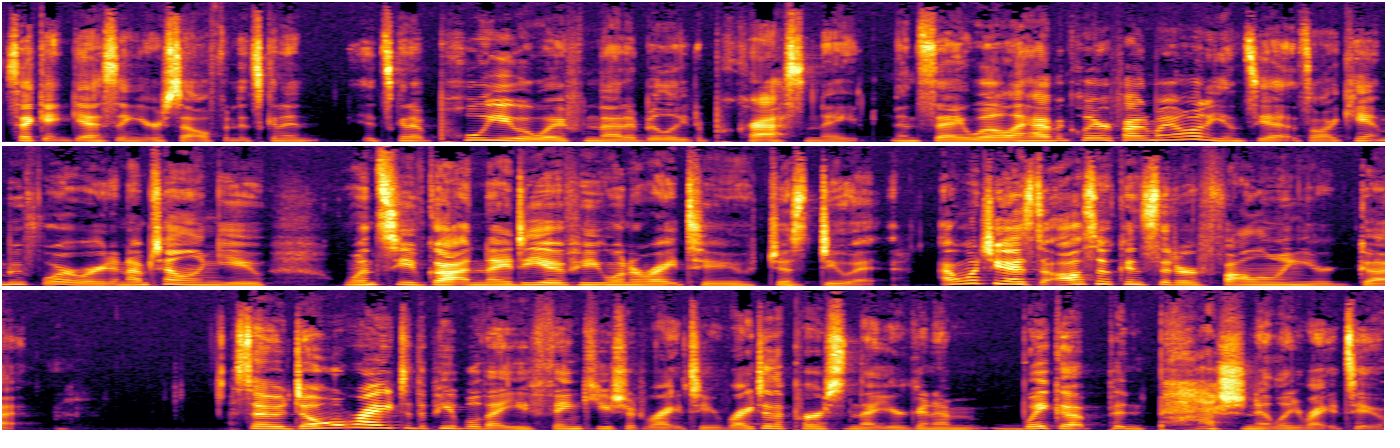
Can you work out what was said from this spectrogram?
second guessing yourself and it's going to, it's going to pull you away from that ability to procrastinate and say, well, I haven't clarified my audience yet, so I can't move forward. And I'm telling you, once you've got an idea of who you want to write to, just do it. I want you guys to also consider following your gut. So don't write to the people that you think you should write to. Write to the person that you're going to wake up and passionately write to.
